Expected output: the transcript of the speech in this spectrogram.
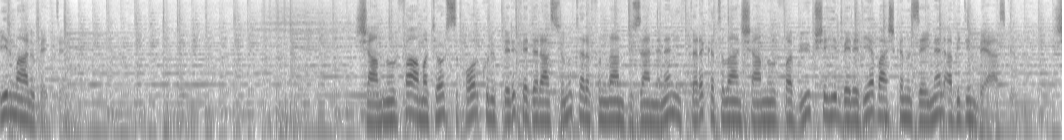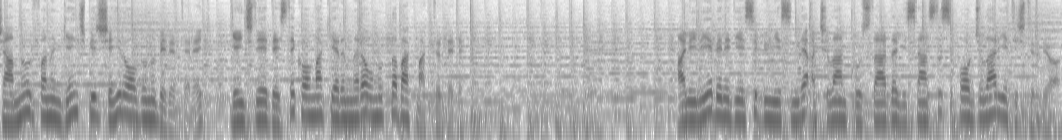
2-1 mağlup etti. Şanlıurfa Amatör Spor Kulüpleri Federasyonu tarafından düzenlenen iftara katılan Şanlıurfa Büyükşehir Belediye Başkanı Zeynel Abidin Beyazgül, Şanlıurfa'nın genç bir şehir olduğunu belirterek, gençliğe destek olmak yarınlara umutla bakmaktır dedi. Haliliye Belediyesi bünyesinde açılan kurslarda lisanslı sporcular yetiştiriliyor.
